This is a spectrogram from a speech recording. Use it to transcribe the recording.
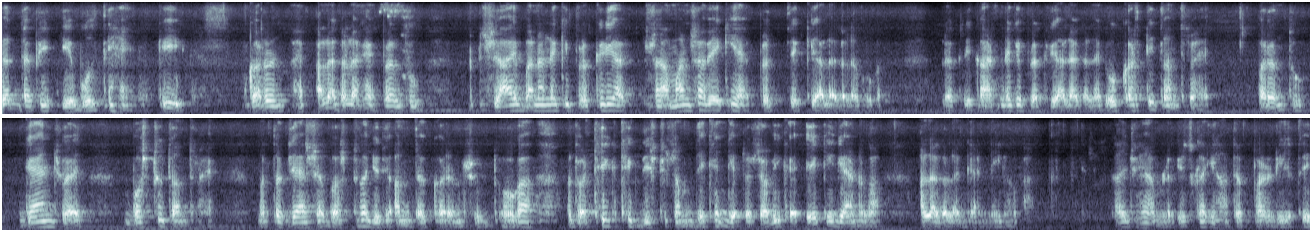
यद्यपि ये बोलते हैं कि करण अलग अलग है परंतु चाय बनाने की प्रक्रिया सामान सब एक ही है प्रत्येक की अलग अलग होगा। लकड़ी काटने की प्रक्रिया अलग अलग है। वो कर्ती तंत्र है, परंतु ज्ञान जो है, वस्तु तंत्र है। मतलब जैसे वस्तु में यदि अंतकरण शुद्ध होगा, अथवा ठीक ठीक दृष्टि से हम देखेंगे तो सभी का एक ही ज्ञान होगा अलग अलग ज्ञान नहीं होगा। कल जो है, हम लोग इसका यहाँ तक पढ़ लिए थे,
